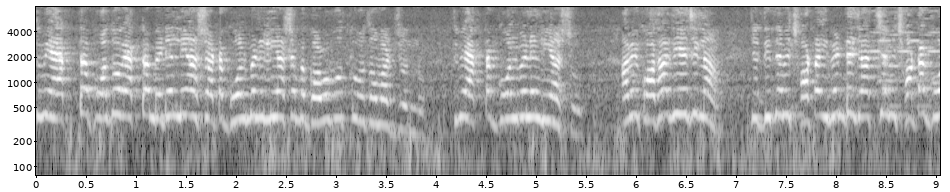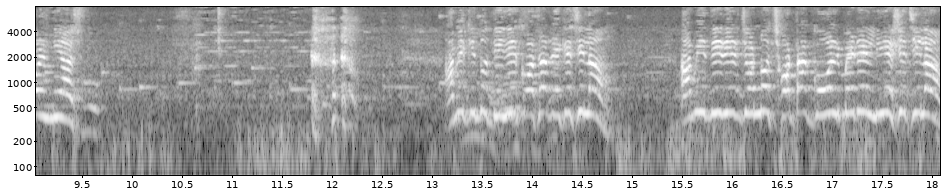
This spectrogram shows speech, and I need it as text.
তুমি একটা পদক, একটা মেডেল নিয়ে আসো, একটা গোল্ড মেডেল নিয়ে আসো আমি গর্ববোধ করব তোমার জন্য। তুমি একটা গোল্ড মেডেল নিয়ে আসো। আমি কথা দিয়েছিলাম যে দিদি, আমি ছটা ইভেন্টে যাচ্ছি, আমি ছটা গোল্ড নিয়ে আসব। আমি কিন্তু দিদির কথা রেখেছিলাম। আমি দিদির জন্য ছটা গোল্ড মেডেল নিয়ে এসেছিলাম।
